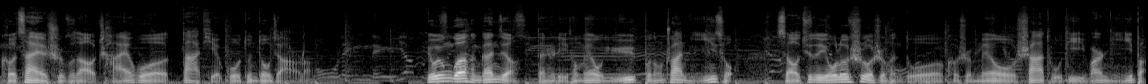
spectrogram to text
可再也吃不到柴火大铁锅炖豆角了。游泳馆很干净，但是里头没有鱼，不能抓泥鳅。小区的游乐设施很多，可是没有沙土地玩泥巴。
